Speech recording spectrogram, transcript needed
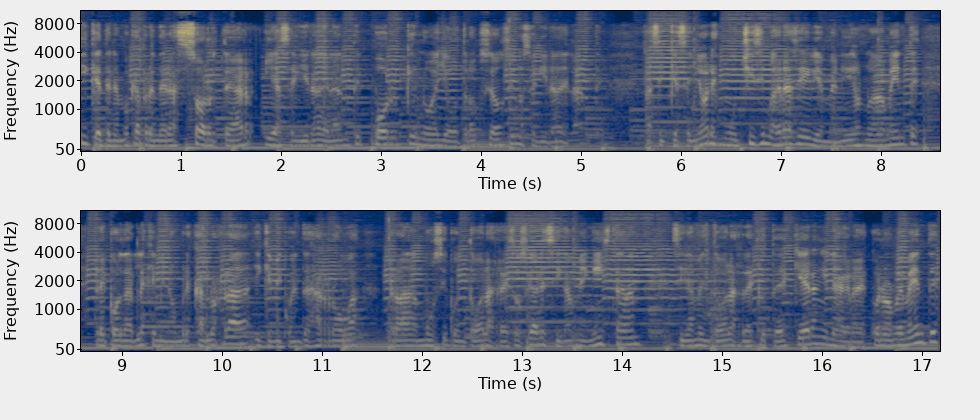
y que tenemos que aprender a sortear y a seguir adelante porque no hay otra opción sino seguir adelante. Así que señores, muchísimas gracias y bienvenidos nuevamente. Recordarles que mi nombre es Carlos Rada y que mi cuenta es arroba Rada Músico en todas las redes sociales. Síganme en Instagram, síganme en todas las redes que ustedes quieran y les agradezco enormemente.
